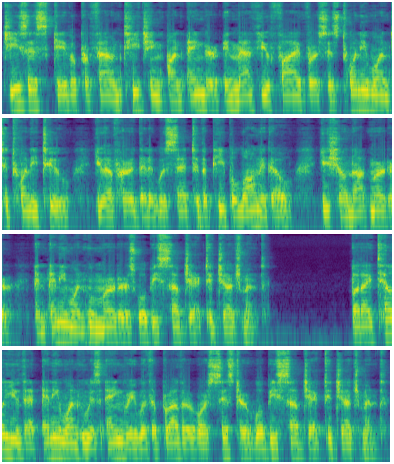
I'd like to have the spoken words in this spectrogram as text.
Jesus gave a profound teaching on anger in Matthew 5 verses 21 to 22. You have heard that it was said to the people long ago, You shall not murder, and anyone who murders will be subject to judgment. But I tell you that anyone who is angry with a brother or sister will be subject to judgment.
